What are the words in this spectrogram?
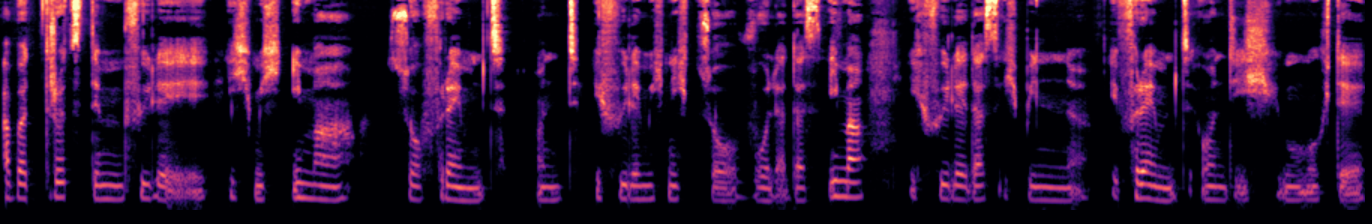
aber trotzdem fühle ich mich immer so fremd und ich fühle mich nicht so wohl. Dass immer ich fühle, dass ich bin äh, fremd und ich möchte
